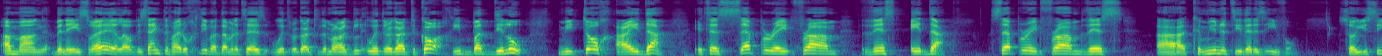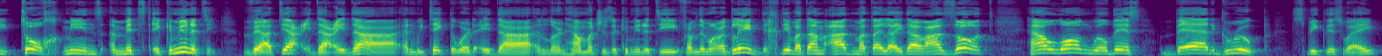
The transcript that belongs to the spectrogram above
among b'nei Yisrael. I will be sanctified. Uchtiv adam. It says with regard to the with regard to Korach, ibadilu mitoch aida. It says separate from this eda, separate from this uh, community that is evil. So you see, toch means amidst a community. And we take the word eda and learn how much is a community from the Meraglim. How long will this bad group speak this way?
